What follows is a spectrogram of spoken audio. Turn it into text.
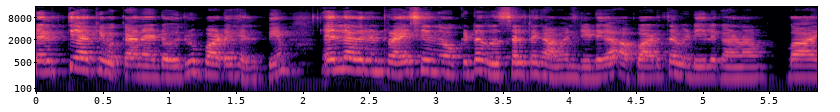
ഹെൽത്തി ആക്കി വെക്കാനായിട്ട് ഒരുപാട് ഹെൽപ്പ് ചെയ്യും. എല്ലാവരും ട്രൈ ചെയ്ത് നോക്കിയിട്ട് റിസൾട്ട് കമന്റ് ഇടുക. അപ്പോൾ അടുത്ത വീഡിയോയിൽ കാണാം. ബൈ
